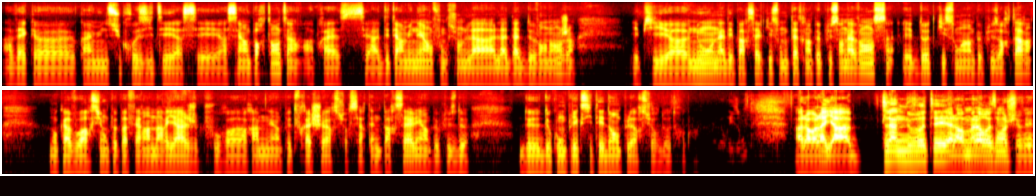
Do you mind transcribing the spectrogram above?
avec euh, quand même une sucrosité assez, importante. Après, c'est à déterminer en fonction de la, date de vendange. Et puis euh, nous, on a des parcelles qui sont peut-être un peu plus en avance et d'autres qui sont un peu plus en retard. Donc à voir si on ne peut pas faire un mariage pour euh, ramener un peu de fraîcheur sur certaines parcelles et un peu plus de complexité, d'ampleur sur d'autres. Alors là, il y a plein de nouveautés. Alors malheureusement, je ne vais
